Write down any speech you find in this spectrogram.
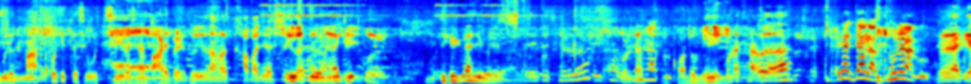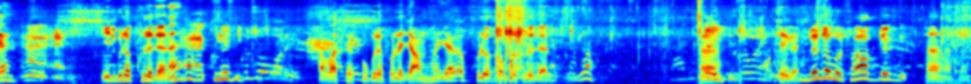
পুরো মাছ পচে তো বাড়বে না। আমরা খাবার হ্যাঁ হয়ে গেল। কোনটা? কত বেড়েছে ছাড়ো দাদা? ধরে রাখো। ধরে রাখি হ্যাঁ? ইটগুলো খুলে দেন হ্যাঁ? খুলে আবার সে পুকুরে ফুলে জাম হয়ে যাবে খুলে সব তুলে দেন। হ্যাঁ ঠিক আছে। খুলে দেবো সব দেখবি হ্যাঁ হ্যাঁ হ্যাঁ।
